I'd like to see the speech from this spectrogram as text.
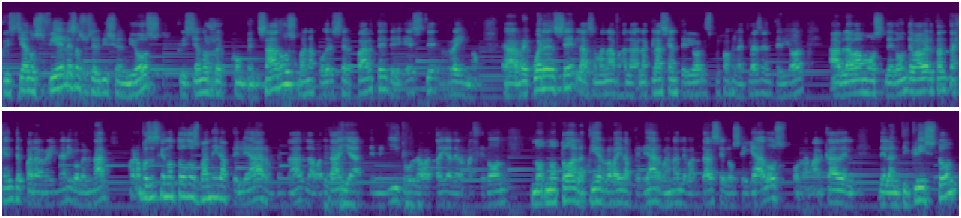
Cristianos fieles a su servicio en Dios, cristianos recompensados van a poder ser parte de este reino. Uh, recuérdense, la semana, la, la clase anterior, disculpame, la clase anterior, hablábamos de dónde va a haber tanta gente para reinar y gobernar. Bueno, pues es que no todos van a ir a pelear, ¿verdad? La batalla de Megiddo, la batalla de Armagedón, no, no toda la tierra va a ir a pelear, van a levantarse los sellados por la marca del, del anticristo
